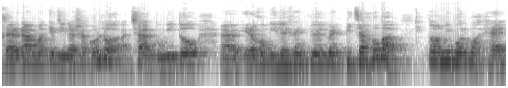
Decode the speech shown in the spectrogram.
স্যাররা আমাকে জিজ্ঞাসা করল আচ্ছা তুমি তো এরকম ইলেভেন টুয়েলভের টিচার হবা? তো আমি বলব হ্যাঁ।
